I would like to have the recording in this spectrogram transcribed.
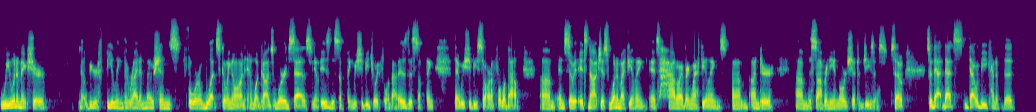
we want to make sure that we're feeling the right emotions for what's going on and what God's word says. You know, is this something we should be joyful about? Is this something that we should be sorrowful about? Um, and so it's not just what am I feeling, it's how do I bring my feelings um, under um, the sovereignty and lordship of Jesus. So, so that that's that would be kind of the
